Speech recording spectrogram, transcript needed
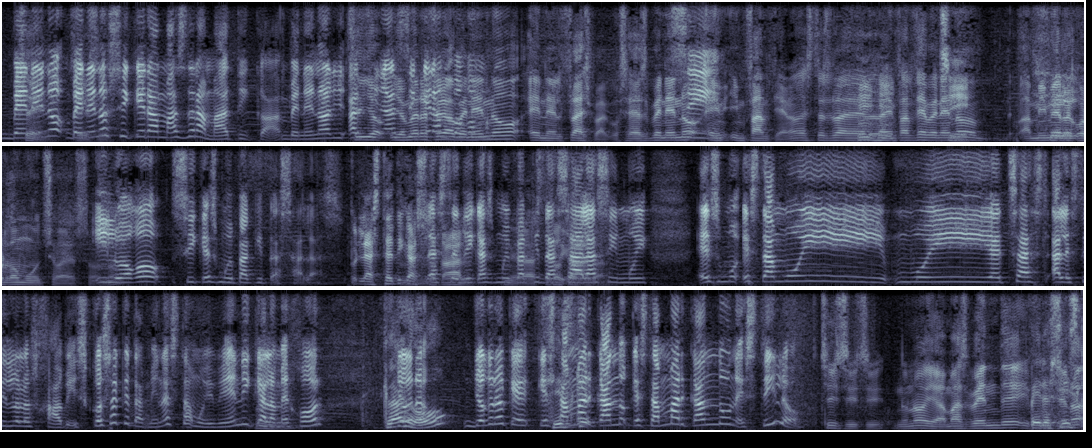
Veneno, Sí, Veneno sí. sí que era más dramática. Veneno al, Sí, al yo, final yo sí me que refiero era a poco Veneno en el flashback, o sea, es Veneno Sí. en infancia, ¿no? Esto es la, la infancia de Veneno, a mí me recordó mucho a eso. Y ¿no? luego sí que es muy Paquita Salas. La estética es La total. estética es muy Paquita Salas y muy, es muy- está muy muy hecha al estilo de los Javis, cosa que también está muy bien y que a lo mejor Claro. yo creo, yo creo que, están es marcando que están marcando un estilo. Sí, sí, sí. No, no, y además vende y Pero si es funciona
